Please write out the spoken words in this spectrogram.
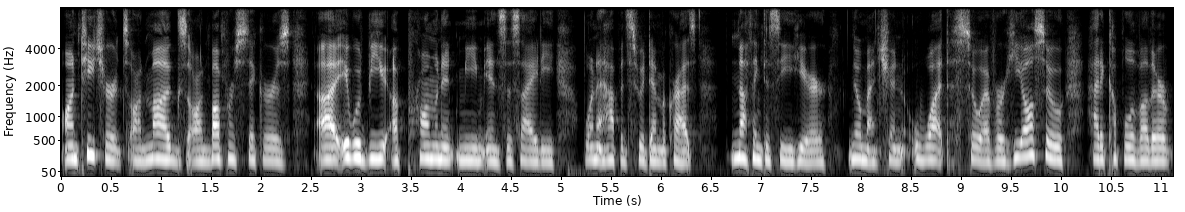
on T-shirts, on mugs, on bumper stickers. Uh, it would be a prominent meme in society. When it happens to a Democrat, Nothing to see here, no mention whatsoever. He also had a couple of other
